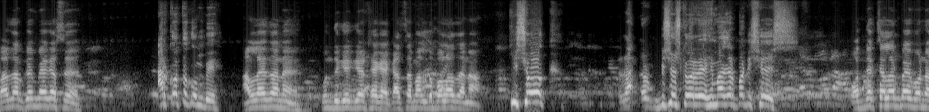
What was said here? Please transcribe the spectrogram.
বাজার কমে গেছে। আর কত কমবে? আল্লাহ জানে কোন দিকে গিয়ে ঠেকায় কাঁচামাল তো বলা যায় না। কৃষক বিশেষ করে হিমাগার পার্টি শেষ। অর্ধেক চালান পাইবো না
